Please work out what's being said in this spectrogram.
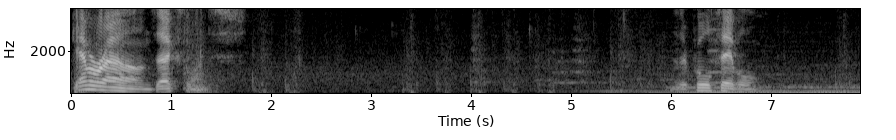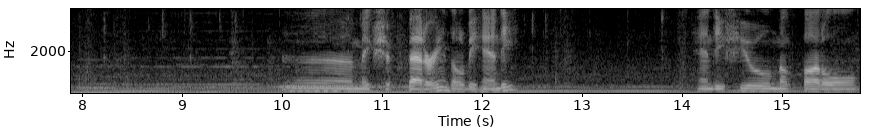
Gamma rounds, excellent. Another pool table. Uh, makeshift battery, that'll be handy. Handy fuel, milk bottle.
